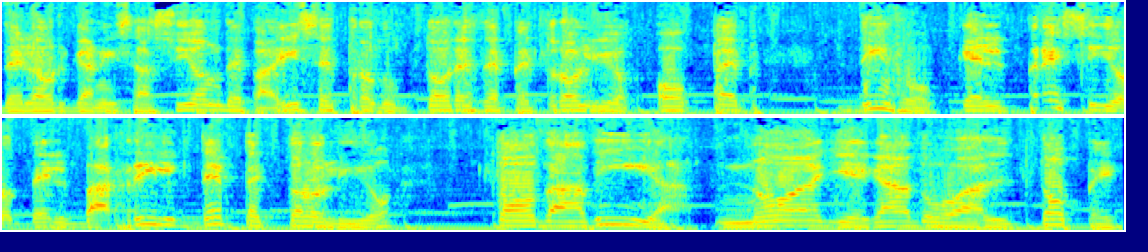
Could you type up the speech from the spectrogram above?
de la Organización de Países Productores de Petróleo, OPEP, dijo que el precio del barril de petróleo todavía no ha llegado al tope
